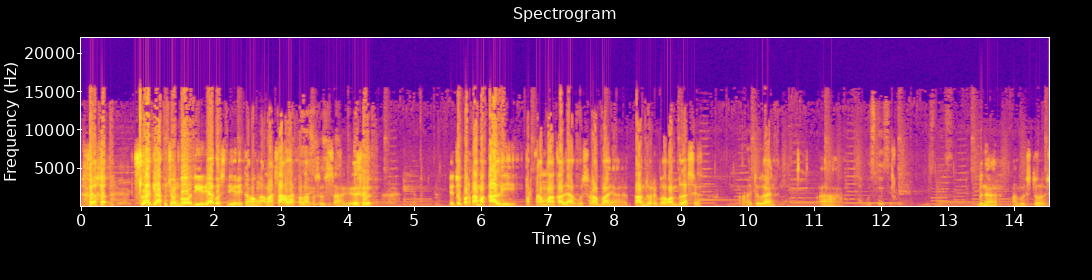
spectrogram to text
selagi aku cuma bawa diri aku sendiri itu nggak masalah kalau aku susah gitu itu pertama kali pertama kali aku Surabaya tahun 2018 ya nah, itu kan ah, Agustus itu. Agustus. benar Agustus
